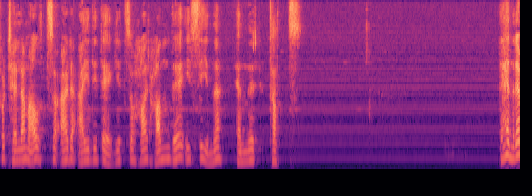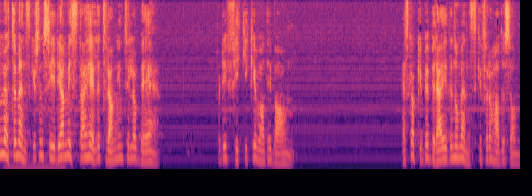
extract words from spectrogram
Fortell ham alt, så er det ei ditt eget, så har han det i sine hender tatt. Det hender jeg møter mennesker som sier de har mista hele trangen til å be, for de fikk ikke hva de ba om. Jeg skal ikke bebreide noe menneske for å ha det sånn.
